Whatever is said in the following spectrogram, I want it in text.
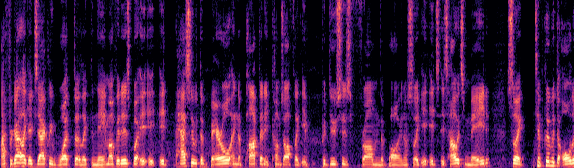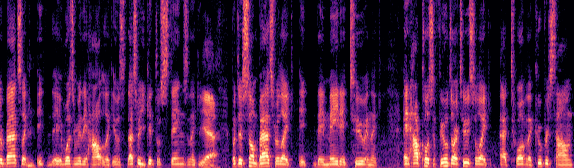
I forgot like exactly what the like the name of it is, but it, it, it has to do with the barrel and the pop that it comes off like it produces from the ball, you know. So like it, it's it's how it's made. So like typically with the older bats, like Mm. it it wasn't really how like it was. That's where you get those stins and like you, Yeah. but there's some bats where like it they made it too, and like and how close the fields are too. So like at twelve, like Cooperstown,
